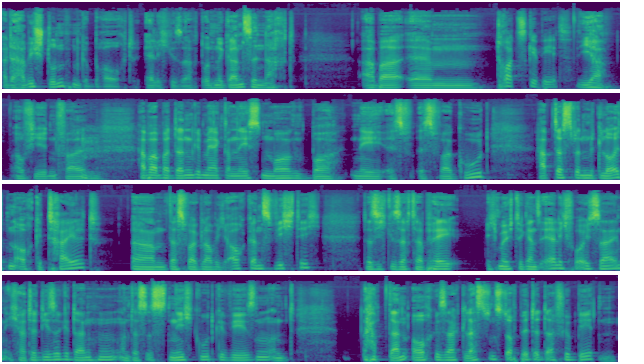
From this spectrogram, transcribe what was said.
da habe ich Stunden gebraucht, ehrlich gesagt, und eine ganze Nacht. Aber ähm, trotz Gebet. Ja, auf jeden Fall. Mhm. Habe aber dann gemerkt am nächsten Morgen, boah, nee, es, es war gut. Hab das dann mit Leuten auch geteilt. Ähm, das war, glaube ich, auch ganz wichtig, dass ich gesagt habe, hey, ich möchte ganz ehrlich vor euch sein, ich hatte diese Gedanken und das ist nicht gut gewesen und habe dann auch gesagt, lasst uns doch bitte dafür beten.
